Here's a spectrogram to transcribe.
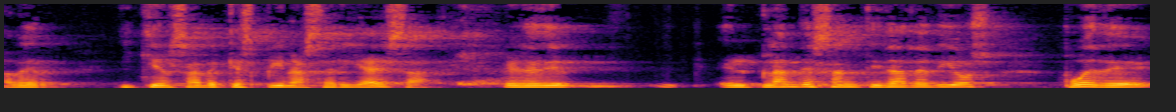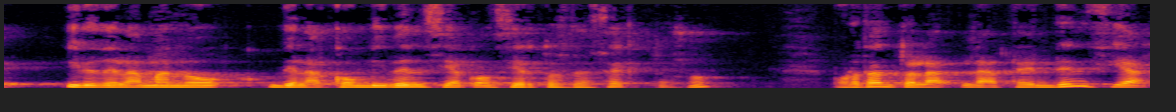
A ver, ¿y quién sabe qué espina sería esa? Es decir, el plan de santidad de Dios puede ir de la mano de la convivencia con ciertos defectos, ¿no? Por lo tanto, la, la tendencia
